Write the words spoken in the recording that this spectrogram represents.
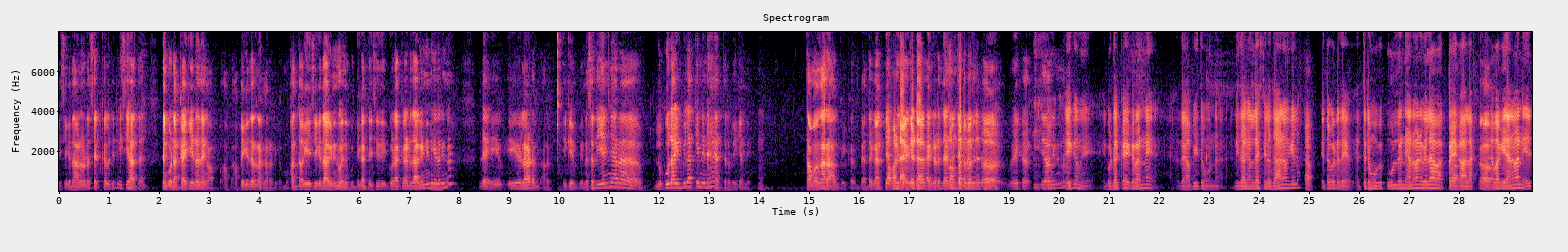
AC එක දානකොට සෙට් කරලා තියෙන්නේ 27. දැන් ගොඩක් අය කියනවා දැන් අපේ ගෙදර නම් අර නිකන් මොකක්ද වගේ AC එක දාගෙන ඉන්නවා. දැන් බුද්ධිගත AC ගොඩක් කරලා දාගෙන ඉන්නේ දැන් ඒ ඒ වෙලාවට අර ඒකේ වෙනස තියෙන්නේ අර ලොකු ලයිට් බිලක් එන්නේ නැහැ ඇත්තටම. ඒ කියන්නේ තමන් අර ඒක වැදගත් තමන්ට ඇඟට ඇඟට. ඔව් ඒක තියාගෙන ඉන්න. ඒක මේ ගොඩක් අය කරන්නේ දැන් අපි හිතමු ඔන්න නිදාගන්න ලැස්තිලා දානවා කියලා. එතකොට දැන් ඇත්තටම ඕක කූල් වෙන්න යනවනේ වෙලාවක් පැය කාලක්. වගේ යනවනේ.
